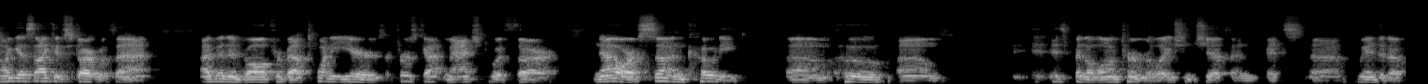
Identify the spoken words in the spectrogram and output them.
I guess I could start with that. I've been involved for about 20 years. I first got matched with our now our son Cody, um, who um, it's been a long term relationship, and it's uh, we ended up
